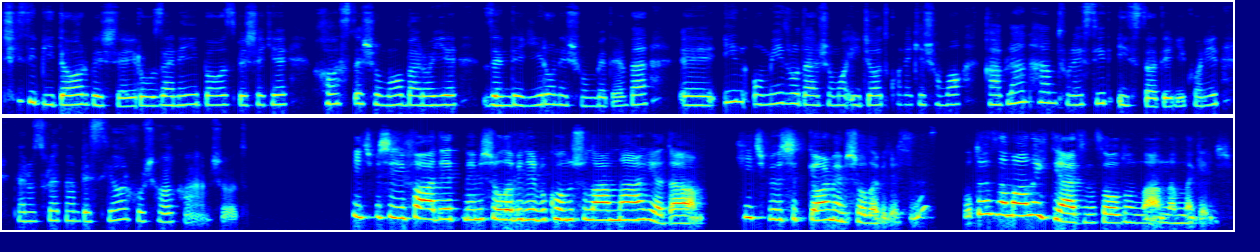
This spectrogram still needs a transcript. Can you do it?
چیزی بیدار بشه روزنه باز بشه که خواست شما برای زندگی رو نشون بده و این امید رو در شما ایجاد کنه که şoma قبلا هم تونستید ایستادگی کنید در اون صورت من بسیار خوشحال خواهم شد Hiçbir şey ifade etmemiş olabilir bu konuşulanlar ya da hiçbir ışık görmemiş olabilirsiniz. Bu da zamana ihtiyacınız olduğunu anlamına gelir.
